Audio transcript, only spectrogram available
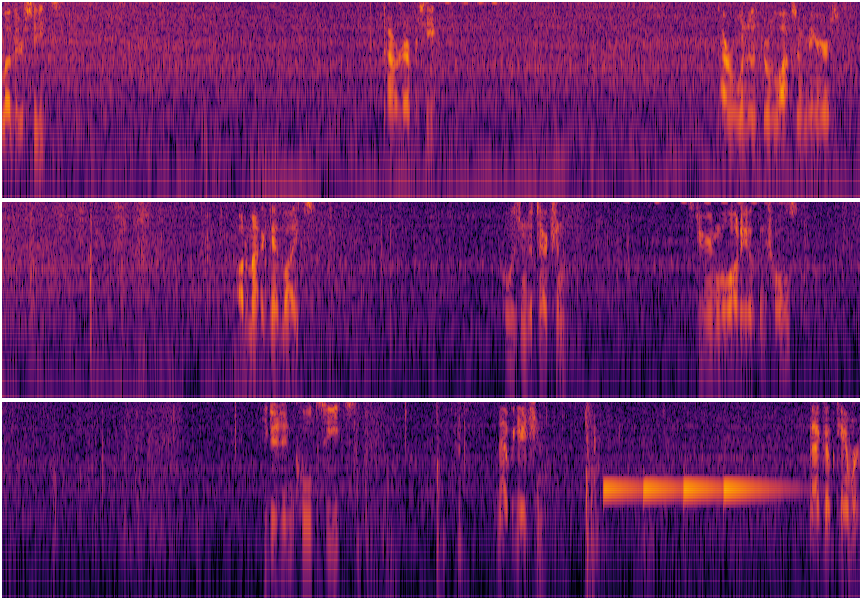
Leather seats. Power driver seat. Power windows, door locks and mirrors. Automatic headlights. Collision detection. Steering wheel audio controls heated and cooled seats, navigation, backup camera,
